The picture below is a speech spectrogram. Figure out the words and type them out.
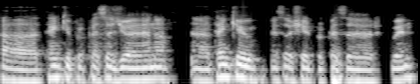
Uh, thank you, Professor Joanna. Uh, thank you, Associate Professor Wen.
